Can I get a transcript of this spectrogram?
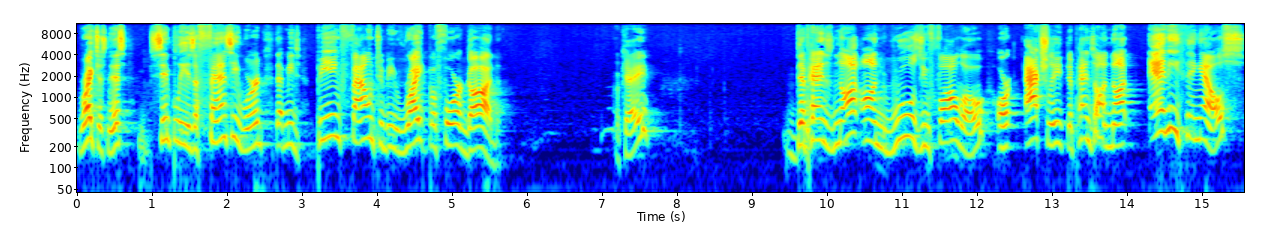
Righteousness simply is a fancy word that means being found to be right before God. Okay? Depends not on rules you follow, or actually depends on not anything else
